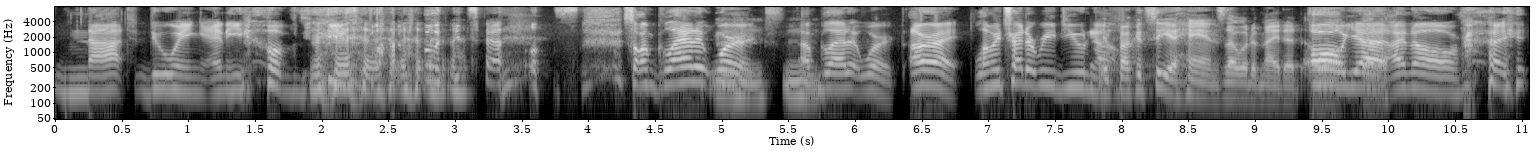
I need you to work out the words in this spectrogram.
not doing any of these bodily tells. So I'm glad it worked. I'm mhm. glad it worked. All right, let me try to read you now. if I could see your hands, that would have made it. Oh yeah, better. I know, right?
